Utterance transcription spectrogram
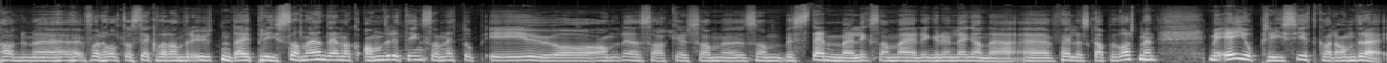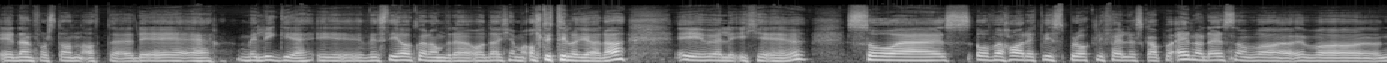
hadde vi forholdt oss til hverandre uten de prisene. Det er nok andre ting som nettopp EU og andre saker som, som bestemmer liksom mer det grunnleggende eh, fellesskapet vårt. Men vi er jo prisgitt hverandre i den forstand at eh, er, vi ligger ved siden av hverandre, og det kommer vi alltid til å gjøre, EU eller ikke EU. Så, eh, og vi har et visst språklig fellesskap. Og en av de som, var,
